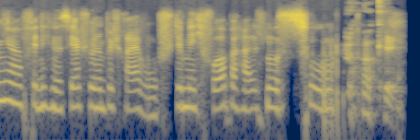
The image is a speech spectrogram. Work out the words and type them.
Ja, finde ich eine sehr schöne Beschreibung. Stimme ich vorbehaltlos zu. Okay.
